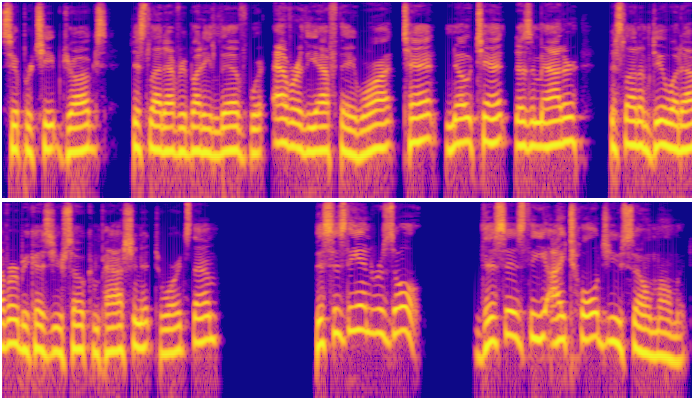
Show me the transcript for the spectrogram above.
super cheap drugs, just let everybody live wherever the F they want. Tent, no tent, doesn't matter. Just let them do whatever because you're so compassionate towards them. This is the end result. This is the I told you so moment.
